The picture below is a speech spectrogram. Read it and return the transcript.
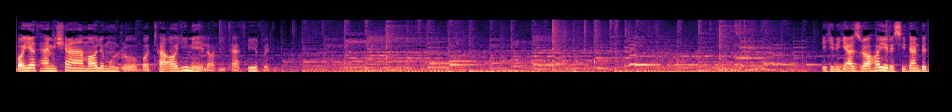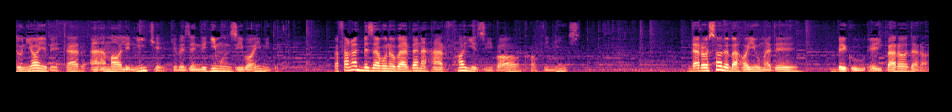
باید همیشه اعمالمون رو با تعالیم الهی تطبیق بدیم. یکی دیگه از راه های رسیدن به دنیای بهتر اعمال نیکه که به زندگیمون زیبایی میده. و فقط به زبون آوردن حرف های زیبا کافی نیست. در آثار بهایی اومده بگو ای برادران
